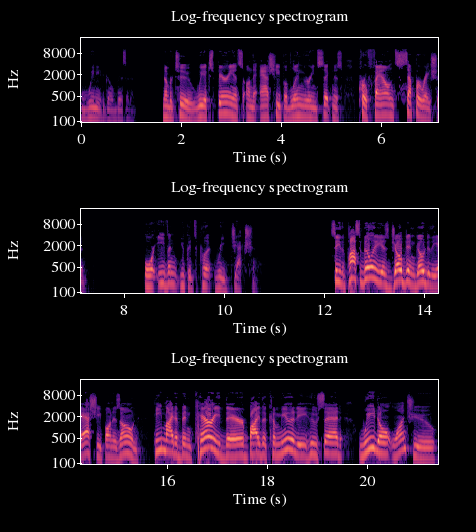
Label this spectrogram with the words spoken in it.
And we need to go visit them. Number two, we experience on the ash heap of lingering sickness profound separation, or even you could put rejection. See, the possibility is Job didn't go to the ash heap on his own. He might have been carried there by the community who said, We don't want you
